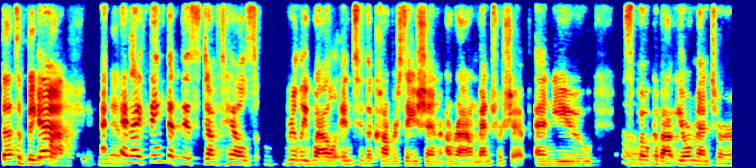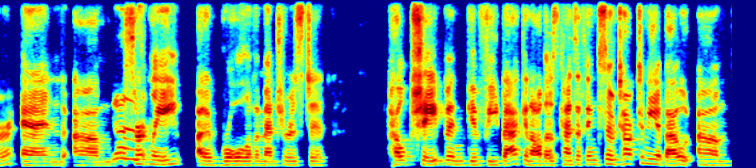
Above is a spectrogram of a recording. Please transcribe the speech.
that's a big Yeah. part of man- And I think that this dovetails really well into the conversation around mentorship. And you spoke about your mentor, and um, Yes. certainly a role of a mentor is to help shape and give feedback and all those kinds of things. So, talk to me about um,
